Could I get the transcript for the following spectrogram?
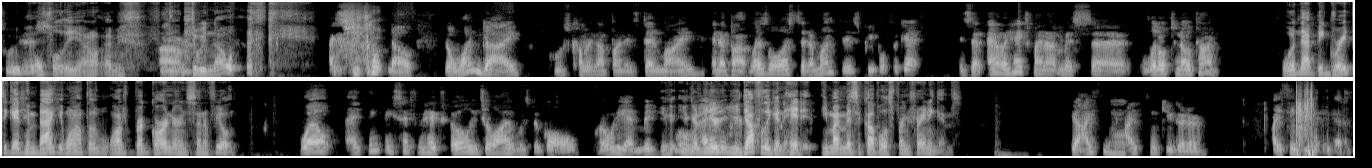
through this. Hopefully, I don't. I mean, Um, do we know? you don't know. The one guy who's coming up on his deadline in about less or less than a month is people forget is that Aaron Hicks might not miss uh, little to no time. Wouldn't that be great to get him back? You won't have to watch Brett Gardner in center field. Well, I think they said for Hicks early July was the goal. We're already at mid. You're, you're gonna. You're, you're definitely gonna hit it. He might miss a couple of spring training games. Yeah, I think I think you gotta. I think you're gonna get him.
